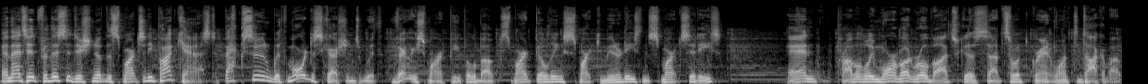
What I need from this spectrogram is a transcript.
And that's it for this edition of the Smart City Podcast. Back soon with more discussions with very smart people about smart buildings, smart communities, and smart cities. And probably more about robots because that's what Grant wants to talk about.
